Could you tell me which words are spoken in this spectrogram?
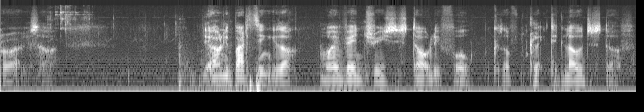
Right, so the only bad thing is like my inventory is just totally full because I've collected loads of stuff.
